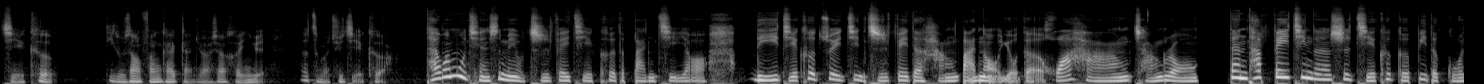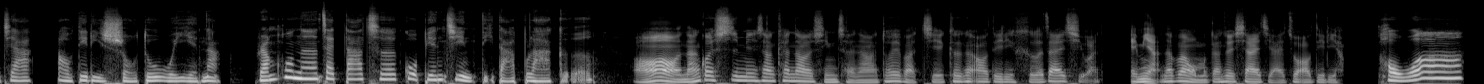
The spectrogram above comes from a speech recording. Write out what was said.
捷克地图上翻开，感觉好像很远，要怎么去捷克啊？台湾目前是没有直飞捷克的班机哦，离捷克最近直飞的航班哦，有的华航、长荣。但它飞进的是捷克隔壁的国家奥地利首都维也纳，然后呢，再搭车过边境抵达布拉格。哦，难怪市面上看到的行程啊，都会把捷克跟奥地利合在一起玩。哎，米娅，那不然我们干脆下一集来做奥地利好？好啊，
